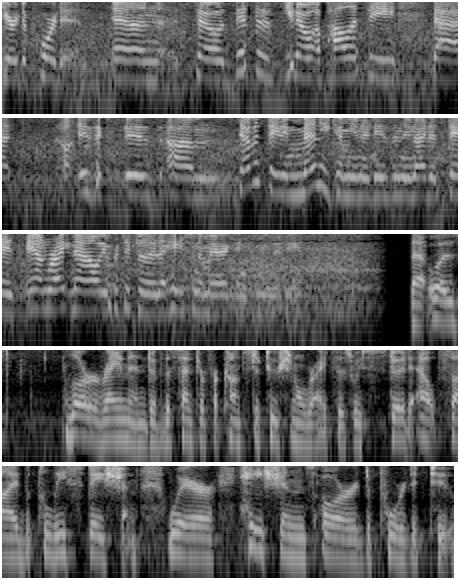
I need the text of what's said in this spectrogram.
you're deported. And so this is, you know, a policy that uh, is, is um, devastating many communities in the United States and right now in particular the Haitian American community. That was Laura Raymond of the Center for Constitutional Rights as we stood outside the police station where Haitians are deported to.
